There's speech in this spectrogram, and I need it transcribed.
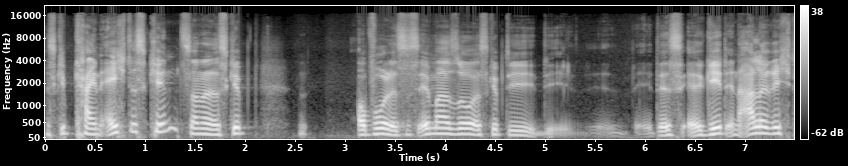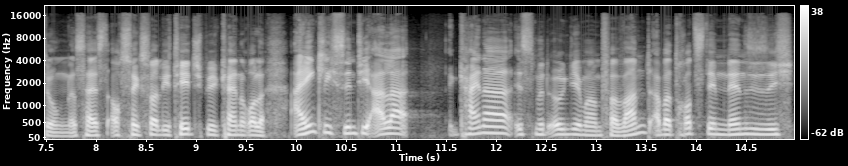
es gibt kein echtes Kind, sondern es gibt, obwohl es ist immer so, es gibt die, die das geht in alle Richtungen. Das heißt, auch Sexualität spielt keine Rolle. Eigentlich sind die alle, keiner ist mit irgendjemandem verwandt, aber trotzdem nennen sie sich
